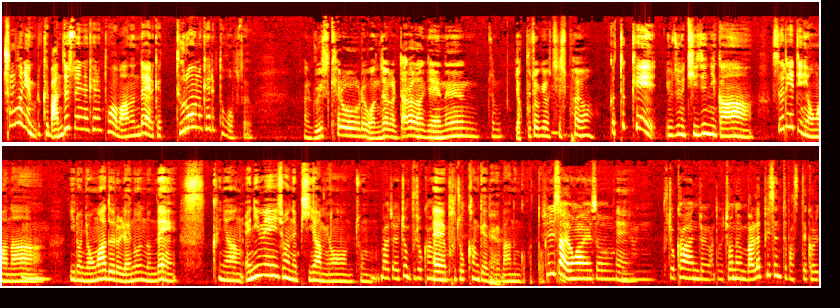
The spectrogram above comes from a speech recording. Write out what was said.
충분히 이렇게 만들 수 있는 캐릭터가 많은데 이렇게 들어오는 캐릭터가 없어요. 루이스 캐롤의 원작을 따라가기에는 좀 역부족이었지 싶어요. 그러니까 특히 요즘에 디즈니가 3D 영화나 음, 이런 영화들을 내놓는데 그냥 애니메이션에 비하면 좀 맞아요. 좀 부족한. 예, 부족한 게 되게 네. 많은 것 같더라고요. 실사 영화에서 네. 굉장히 부족한 점이 많다고 저는 말레피센트 봤을 때 그걸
